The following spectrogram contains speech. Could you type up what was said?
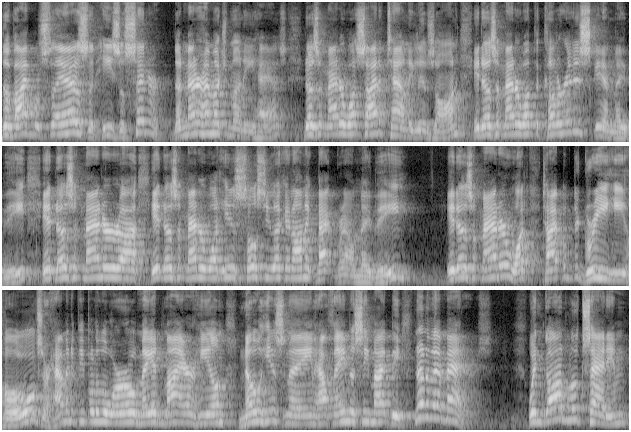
The Bible says that he's a sinner. Doesn't matter how much money he has. Doesn't matter what side of town he lives on. It doesn't matter what the color of his skin may be. It doesn't matter. Uh, it doesn't matter what his socioeconomic background may be. It doesn't matter what type of degree he holds or how many people in the world may admire him, know his name, how famous he might be. None of that matters. When God looks at him,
